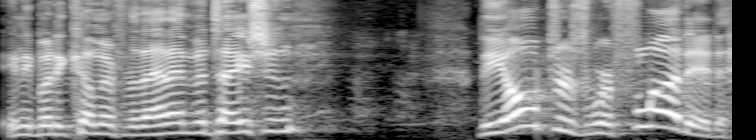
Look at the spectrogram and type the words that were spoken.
Anybody coming for that invitation? The altars were flooded,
